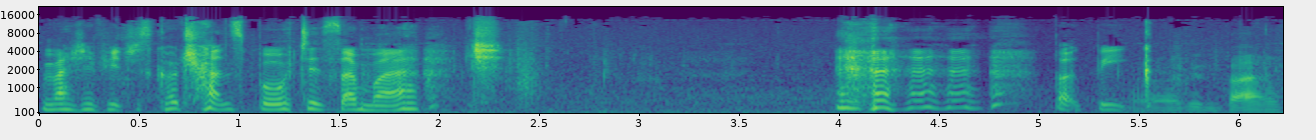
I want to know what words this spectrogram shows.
Imagine if you just got transported somewhere. Buckbeak. Oh, I didn't bow.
